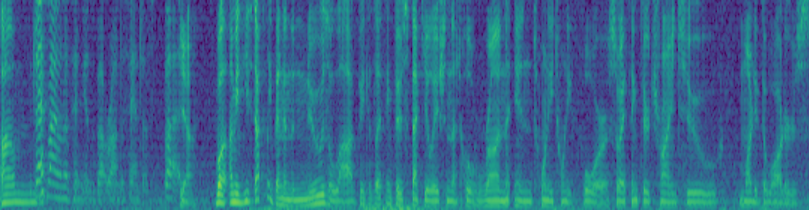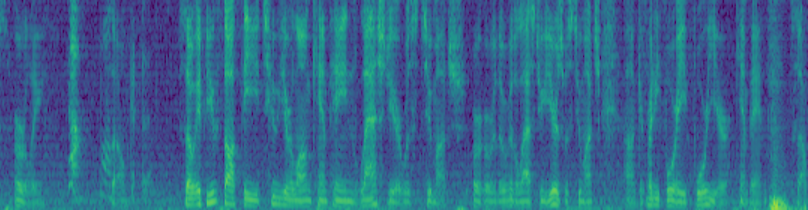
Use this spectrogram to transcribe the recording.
Um, Which I have my own opinions about Ron DeSantis, but yeah. Well, I mean, he's definitely been in the news a lot because I think there's speculation that he'll run in 2024. So I think they're trying to muddy the waters early. yeah, well, So. good for them. So if you thought the two-year-long campaign last year was too much, or, or over the last two years was too much, uh, get ready for a four-year campaign. So,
